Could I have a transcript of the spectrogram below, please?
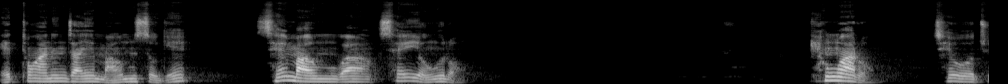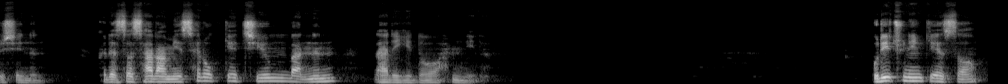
애통하는 자의 마음 속에 새 마음과 새 영으로 평화로 채워 주시는, 그래서 사람이 새롭게 지음 받는 날이기도 합니다. 우리 주님께서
